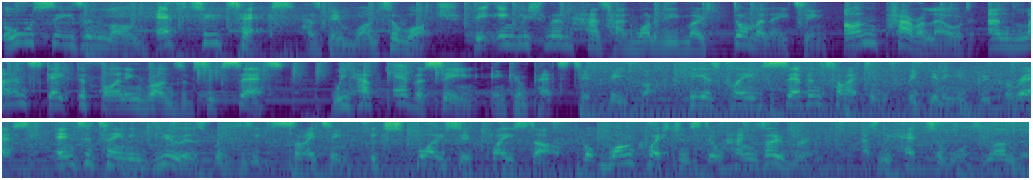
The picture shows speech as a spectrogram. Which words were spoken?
All season long, F2 Tekkz has been one to watch. The Englishman has had one of the most dominating, unparalleled, and landscape defining runs of success we have ever seen in competitive FIFA. He has claimed seven titles beginning in Bucharest, entertaining viewers with his exciting, explosive playstyle. But one question still hangs over him as we head towards London.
